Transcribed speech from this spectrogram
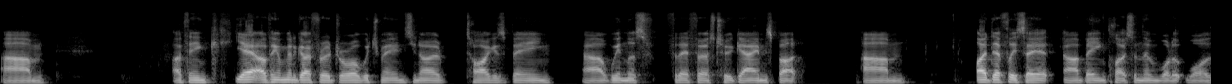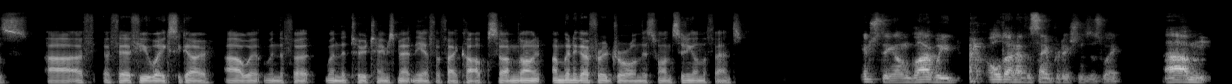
um, I think, yeah, I think I'm going to go for a draw, which means, you know, Tigers being uh, winless for their first two games, but um, I definitely see it uh, being closer than what it was uh, a, fair few weeks ago uh, when, when, the when the two teams met in the FFA Cup. So I'm going I'm going to go for a draw on this one, sitting on the fence. Interesting. I'm glad we all don't have the same predictions this week. Um,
